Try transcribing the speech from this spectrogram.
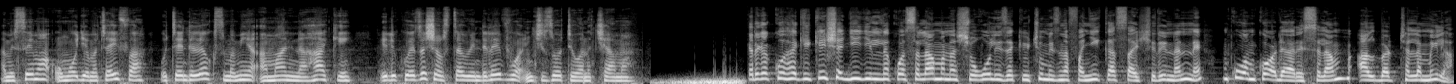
amesema Umoja wa Mataifa utaendelea kusimamia amani na haki ili kuwezesha ustawi endelevu wa nchi zote wanachama. Katika kuhakikisha jiji linakuwa salama na shughuli za kiuchumi zinafanyika saa 24, mkuu wa mkoa wa Dar es Salaam Albert Chalamila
